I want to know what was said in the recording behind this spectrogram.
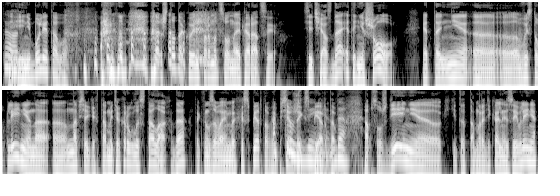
Так. И не более того. Что такое информационные операции сейчас? Да, это не шоу, это не э, э, выступление на, э, на всяких там этих круглых столах, да, так называемых экспертов и псевдоэкспертов. Да. Обсуждения, какие-то там радикальные заявления.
